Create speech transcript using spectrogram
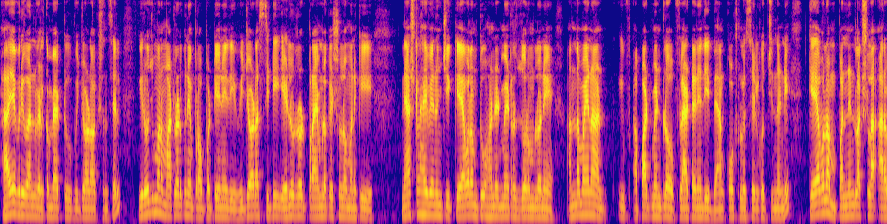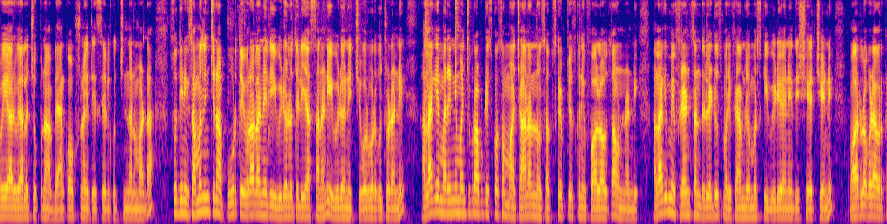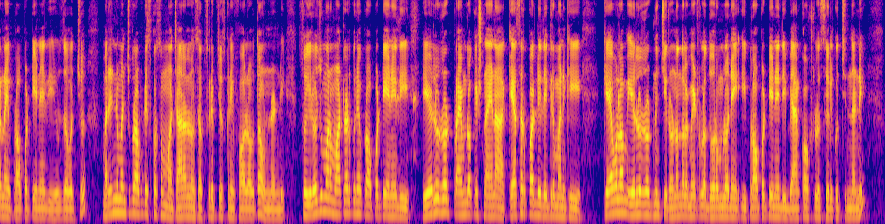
Hi everyone welcome back to Vijayawada option sell ఈరోజు మనం మాట్లాడుకునే ప్రాపర్టీ అనేది Vijayawada city Eluru road prime లొకేషన్లో మనకి నేషనల్ హైవే నుంచి కేవలం టూ హండ్రెడ్ మీటర్స్ దూరంలోనే అందమైన ఈ అపార్ట్మెంట్లో ఫ్లాట్ అనేది బ్యాంక్ ఆప్షన్లో సేల్కి వచ్చిందండి కేవలం పన్నెండు లక్షల అరవై ఆరు వేల చొప్పున బ్యాంక్ ఆప్షన్లో అయితే సేల్కి వచ్చిందనమాట సో దీనికి సంబంధించిన పూర్తి వివరాలు అనేది ఈ వీడియోలో తెలియజేస్తానండి. ఈ వీడియోని చివరి వరకు చూడండి. అలాగే మరిన్ని మంచి ప్రాపర్టీస్ కోసం మా ఛానల్ను సబ్స్క్రైబ్ చేసుకుని ఫాలో అవుతూ ఉండండి. అలాగే మీ ఫ్రెండ్స్ అండ్ రిలేటివ్స్ మరి ఫ్యామిలీ మెంబర్స్కి ఈ వీడియో అనేది షేర్ చేయండి. వారిలో కూడా ఎవరికైనా ఈ ప్రాపర్టీ అనేది యూజ్ అవ్వచ్చు. మరిన్ని మంచి ప్రాపర్టీస్ కోసం మా ఛానల్ను సబ్స్క్రైబ్ చేసుకుని ఫాలో అవుతూ ఉండండి. సో ఈరోజు మనం మాట్లాడుకునే ప్రాపర్టీ అనేది ఏలూరు రోడ్ ప్రైమ్ లొకేషన్ అయిన కేసర్పల్లి దగ్గర మనకి కేవలం ఏలూరు రోడ్ నుంచి రెండు వందల మీటర్ల దూరంలోనే ఈ ప్రాపర్టీ అనేది బ్యాంకాక్స్లో సేల్కి వచ్చిందండి.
